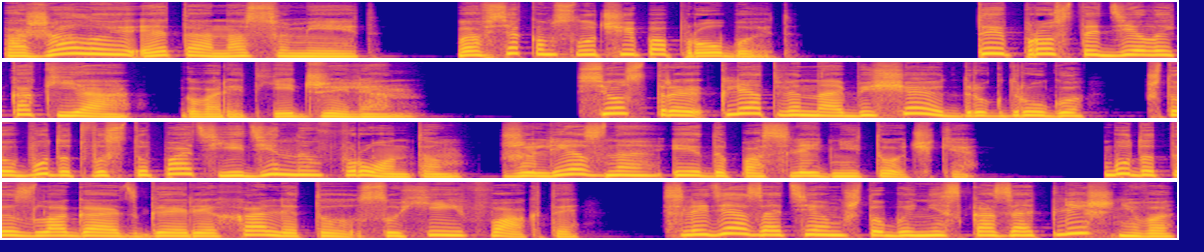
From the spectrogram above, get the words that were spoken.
«Пожалуй, это она сумеет. Во всяком случае, попробует». «Ты просто делай, как я», — говорит ей Джиллиан. Сестры клятвенно обещают друг другу, что будут выступать единым фронтом, железно и до последней точки. Будут излагать Гэри Халлету сухие факты — следя за тем, чтобы не сказать лишнего,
